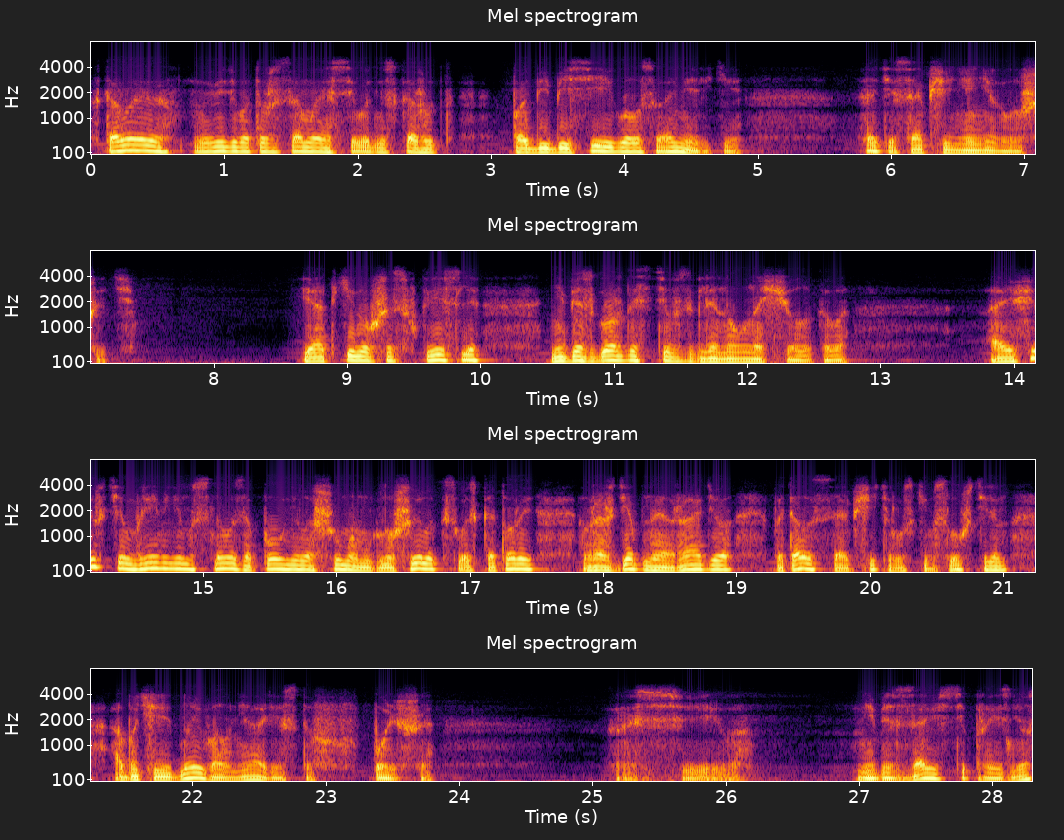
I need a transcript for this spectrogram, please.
Второе, видимо, то же самое сегодня скажут по BBC и «Голосу Америки». Эти сообщения не глушить. И, откинувшись в кресле, не без гордости взглянул на Щелокова. А эфир тем временем снова заполнило шумом глушилок, сквозь который враждебное радио пыталось сообщить русским слушателям об очередной волне арестов в Польше. «Красиво!» — не без зависти произнес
